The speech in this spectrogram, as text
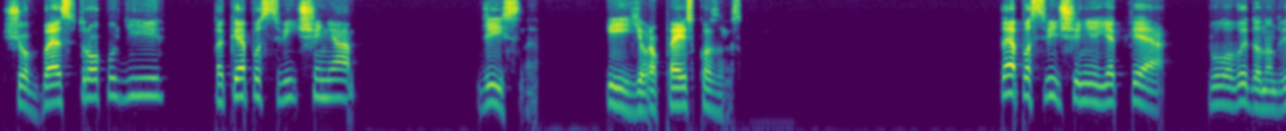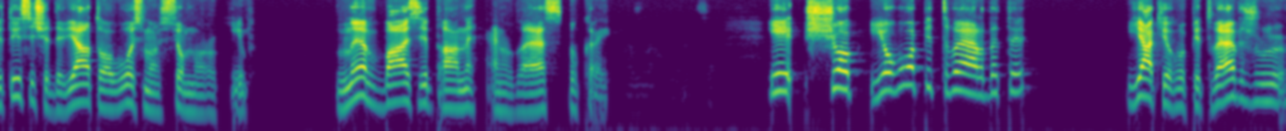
що без строку дії, таке посвідчення дійсне і європейського зразку. Те посвідчення, яке було видано 2009, 2008, 2007 років, не в базі даних МВС України. І щоб його підтвердити, як його підтверджує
